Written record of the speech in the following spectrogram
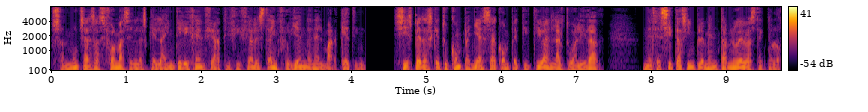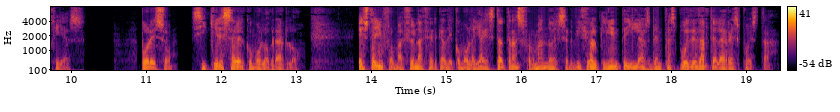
Son muchas las formas en las que la inteligencia artificial está influyendo en el marketing. Si esperas que tu compañía sea competitiva en la actualidad, necesitas implementar nuevas tecnologías. Por eso, si quieres saber cómo lograrlo, esta información acerca de cómo la IA está transformando el servicio al cliente y las ventas puede darte la respuesta.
